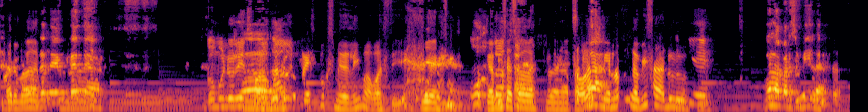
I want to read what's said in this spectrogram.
bener banget. Ada template-nya. gue mundurin Oh, kalau 10 gue tahun dulu Facebook 95 pasti. Iya, Wah, gak bisa soalnya. 98. Soalnya Enggak. 98 nggak bisa dulu. iya. Gue 89.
